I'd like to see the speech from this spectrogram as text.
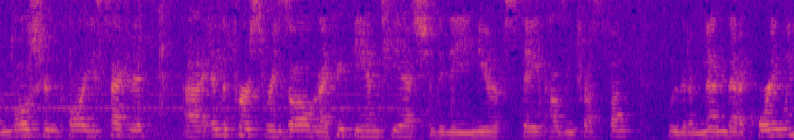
motion, Paul, you seconded. Uh, In the first resolve, I think the MTS should be the New York State Housing Trust Fund. We would amend that accordingly.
